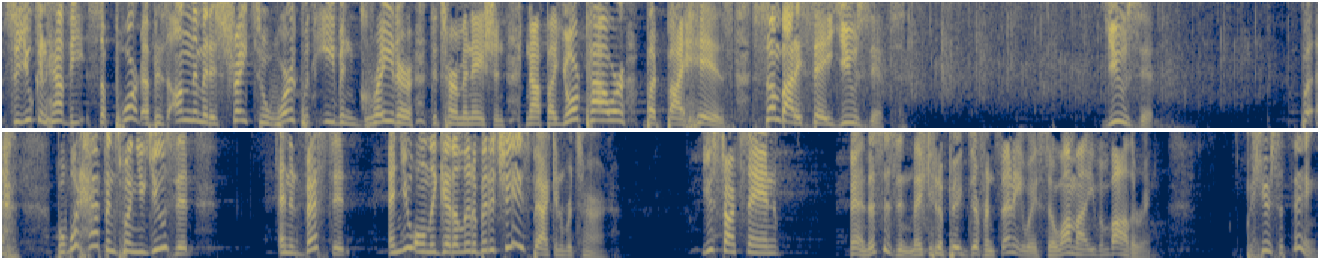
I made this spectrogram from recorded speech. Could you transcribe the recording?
so you can have the support of His unlimited strength to work with even greater determination. Not by your power, but by His. Somebody say, use it. Use it. But, but what happens when you use it and invest it and you only get a little bit of cheese back in return. You start saying, man, this isn't making a big difference anyway, so why am I even bothering? But here's the thing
